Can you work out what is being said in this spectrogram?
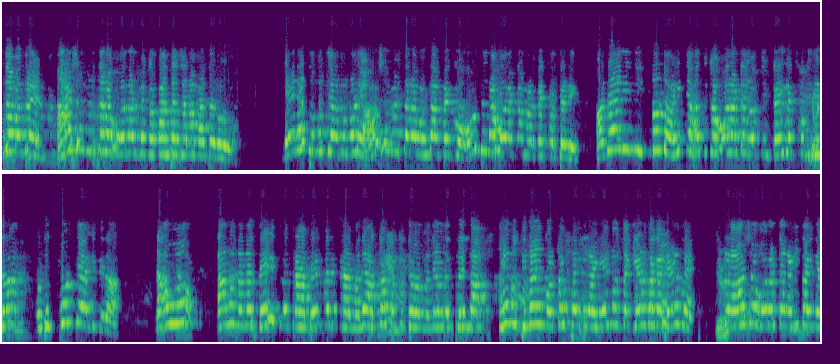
ಮುಂದೆ ಬಂದ್ರೆ ಆಶಾಗಳ ತರ ಹೋರಾಡ್ಬೇಕಪ್ಪ ಅಂತ ಜನ ಮಾತಾಡೋರು ಏನೇ ಸಮಸ್ಯೆ ಆದ್ರೂ ನೋಡಿ ಆಶಾಗಳ ತರ ಒಂದಾಗ್ಬೇಕು ಅವ್ರ ದಿನ ಹೋರಾಟ ಮಾಡ್ಬೇಕು ಅಂತ ಹೇಳಿ ಅದೇ ರೀತಿ ಇನ್ನೊಂದು ಐತಿಹಾಸಿಕ ಹೋರಾಟ ಇವತ್ತು ಕೈಗೆತ್ಕೊಂಡಿದ್ದೀರಾ ಒಂದು ಸ್ಫೂರ್ತಿ ಆಗಿದ್ದೀರಾ ನಾವು ನಾನು ನನ್ನ ಸ್ನೇಹಿತರ ಹತ್ರ ಬೇರೆ ಬೇರೆ ಕಡೆ ಮನೆ ಅಕ್ಕಪಕ್ಕದ ಮನೆಯವ್ರ ಹತ್ರ ಎಲ್ಲ ಏನು ದಿನ ಹಿಂಗ್ ಹೊಟ್ಟೋಗ್ತಾ ಇದ್ದೀರಾ ಏನು ಅಂತ ಕೇಳಿದಾಗ ಹೇಳಿದೆ ಆಶಾ ಹೋರಾಟ ನಡೀತಾ ಇದೆ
